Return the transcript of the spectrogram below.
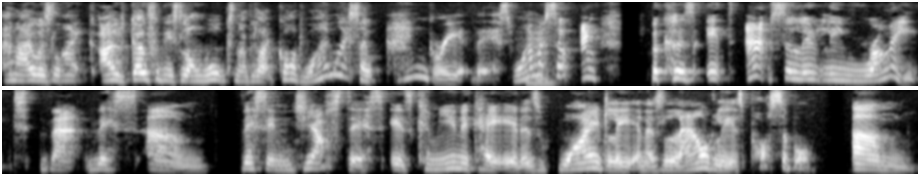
and I was like, I would go for these long walks, and I'd be like, God, why am I so angry at this? Why am I hmm. so angry? Because it's absolutely right that this um, this injustice is communicated as widely and as loudly as possible. Um,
